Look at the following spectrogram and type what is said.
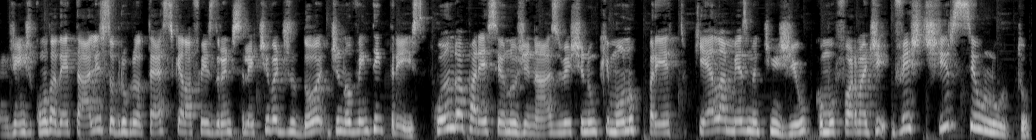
a gente conta detalhes sobre o protesto que ela fez durante a seletiva de judô de 93, quando apareceu no ginásio vestindo um kimono preto que ela mesma tingiu como forma de vestir seu luto.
